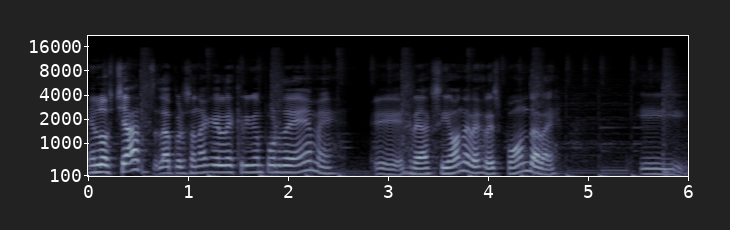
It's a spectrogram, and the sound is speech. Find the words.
en los chats, la persona que le escriben por DM, eh, reaccione, le respóndale. Y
